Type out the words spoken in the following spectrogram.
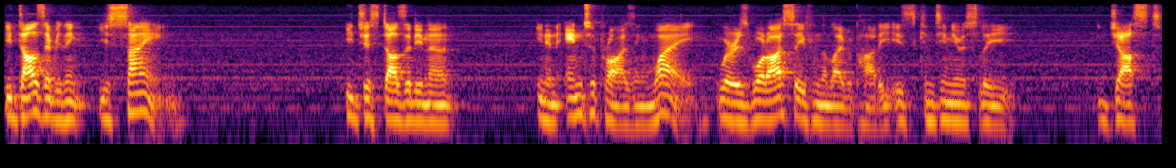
it does everything you're saying. It just does it in a in an enterprising way. Whereas what I see from the Labor Party is continuously just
